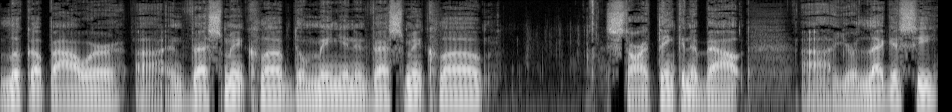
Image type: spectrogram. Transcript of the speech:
Look up our uh, investment club, Dominion Investment Club. Start thinking about uh, your legacy.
